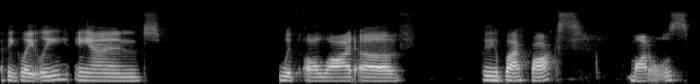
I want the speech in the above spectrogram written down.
I think, lately. And with a lot of, I think, black box models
